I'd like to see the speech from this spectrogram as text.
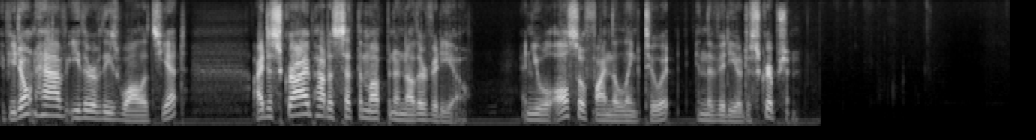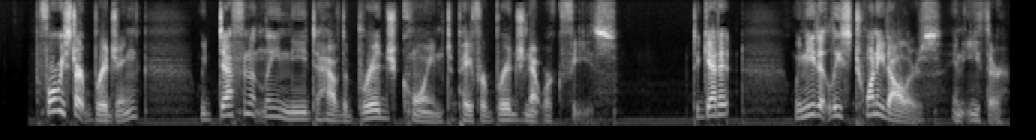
If you don't have either of these wallets yet, I describe how to set them up in another video, and you will also find the link to it in the video description. Before we start bridging, we definitely need to have the bridge coin to pay for bridge network fees. To get it, we need at least $20 in Ether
